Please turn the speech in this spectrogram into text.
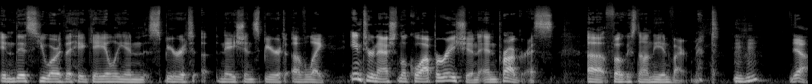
In this, you are the Hegelian spirit, uh, nation spirit of like international cooperation and progress, uh, focused on the environment. yeah.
